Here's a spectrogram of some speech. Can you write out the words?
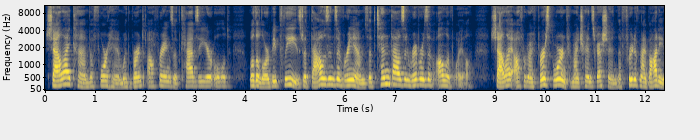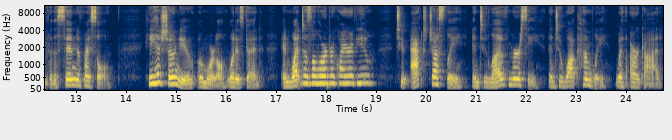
Shall I come before him with burnt offerings, with calves a year old? Will the Lord be pleased with thousands of rams, with 10,000 rivers of olive oil? Shall I offer my firstborn for my transgression, the fruit of my body for the sin of my soul? He has shown you, O mortal, what is good. And what does the Lord require of you? To act justly, and to love mercy, and to walk humbly with our God.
